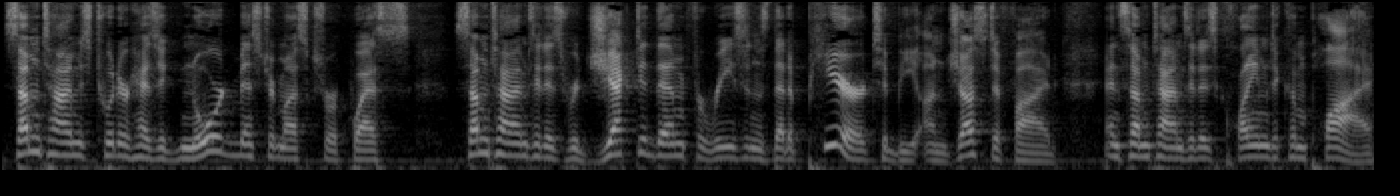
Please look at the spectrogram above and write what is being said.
Sometimes Twitter has ignored Mr. Musk's requests. Sometimes it has rejected them for reasons that appear to be unjustified. And sometimes it has claimed to comply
